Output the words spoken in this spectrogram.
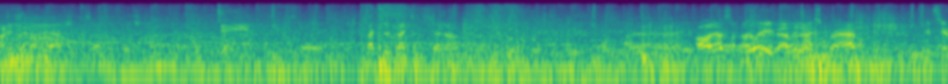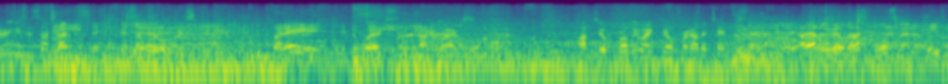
punish on reaction, so that's unfortunate. So, back to, back to the center. Uh, oh, that's Nice really, grab really nice grab. Considering it's at such high percent, it's a little risky. But hey, if it works, it kind of works. Up tilt probably won't kill for another 10%. Oh, that'll kill That's that. more smash. Easy.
